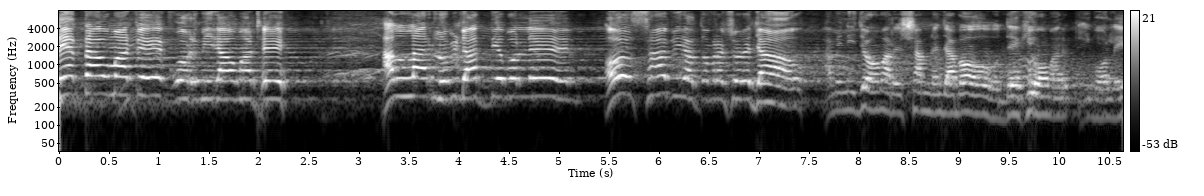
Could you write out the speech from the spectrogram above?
নেতাও মাঠে, কর্মীরাও মাঠে। আল্লাহর নবী ডাক দিয়ে বললেন, ও সাহাবীরা, তোমরা সরে যাও, আমি নিজে ওমারের সামনে যাব, দেখি ওমার কি বলে।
